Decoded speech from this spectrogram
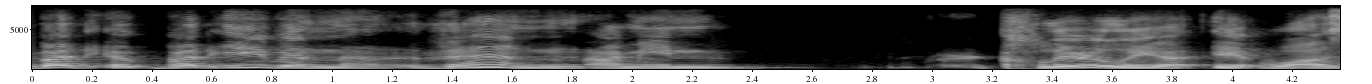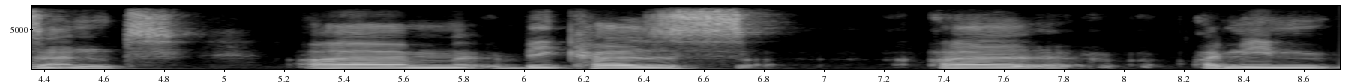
but but even then, I mean, clearly it wasn't um, because uh, I mean,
